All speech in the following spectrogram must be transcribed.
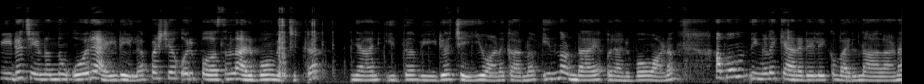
വീഡിയോ ചെയ്യണമെന്നും ഒരു ഐഡിയ ഇല്ല. പക്ഷേ ഒരു പേഴ്സണൽ അനുഭവം വെച്ചിട്ട് ഞാൻ ഇത് വീഡിയോ ചെയ്യുവാണ്. കാരണം ഇന്നുണ്ടായ ഒരു അനുഭവമാണ്. അപ്പം നിങ്ങൾ കാനഡയിലേക്ക് വരുന്ന ആളാണ്.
